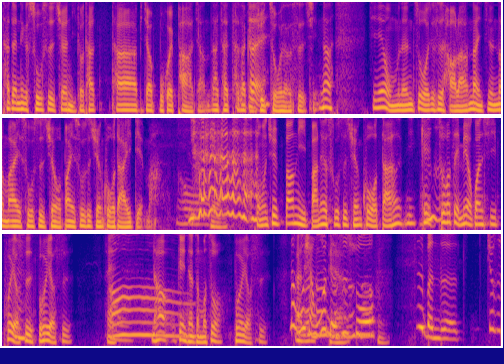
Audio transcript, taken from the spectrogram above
他在那个舒适圈里头，他他比较不会怕这样，他才他才敢去做这个事情。那今天我们能做就是好了，那你真的那么爱舒适圈，我帮你舒适圈扩大一点嘛。哦，我们去帮你把那个舒适圈扩大，你可以做到这里没有关系，不会有事，不会有事。哦，然后跟你讲怎么做，不会有事。那我想问的是说，日本的，就是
